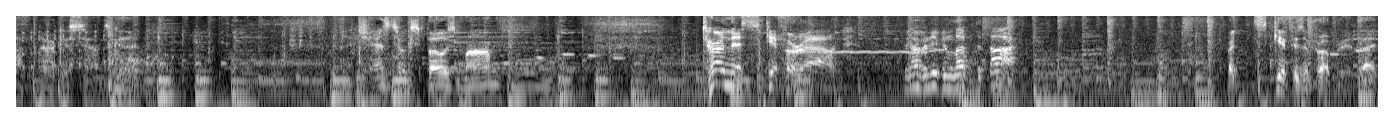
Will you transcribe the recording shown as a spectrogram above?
South America sounds good. A chance to expose mom. Turn this skiff around. We haven't even left the dock. But skiff is appropriate, right?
